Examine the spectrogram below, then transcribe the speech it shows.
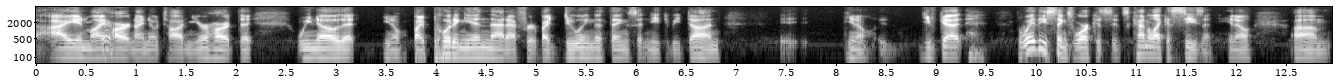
I in my heart, and I know Todd in your heart that we know that you know by putting in that effort, by doing the things that need to be done, you know, you've got the way these things work is it's kind of like a season. You know, um,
